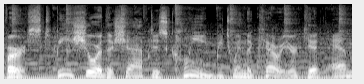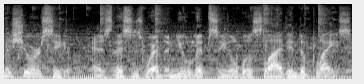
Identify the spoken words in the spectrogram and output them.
First, be sure the shaft is clean between the carrier kit and the Sure Seal, as this is where the new lip seal will slide into place,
